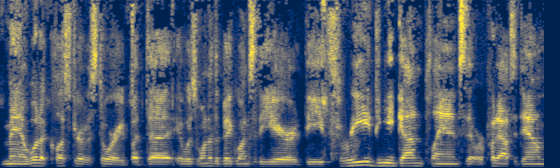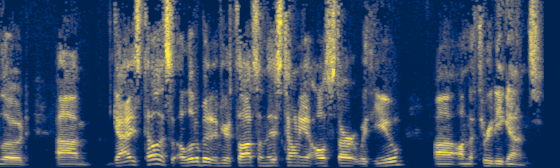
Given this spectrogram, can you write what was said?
man, what a cluster of a story! But uh, it was one of the big ones of the year. The 3D gun plans that were put out to download. Um, guys, tell us a little bit of your thoughts on this. Tony, I'll start with you uh, on the 3D guns.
